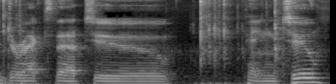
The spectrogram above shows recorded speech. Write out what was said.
direct that to ping 2,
